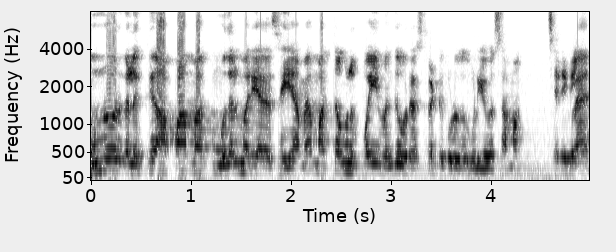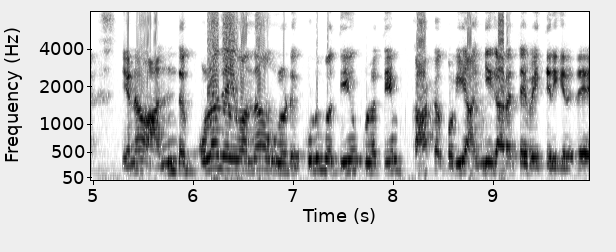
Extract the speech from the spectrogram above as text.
முன்னோர்களுக்கு அப்பா அம்மாவுக்கு முதல் மரியாதை செய்யாம மத்தவங்களுக்கு போய் வந்து ஒரு ரெஸ்பெக்ட் கொடுக்கக்கூடிய ஒரு சமம். சரிங்களா? ஏன்னா அந்த குலதெய்வம் தான் உங்களுடைய குடும்பத்தையும் குலத்தையும் காக்கக்கூடிய அங்கீகாரத்தை வைத்திருக்கிறது.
